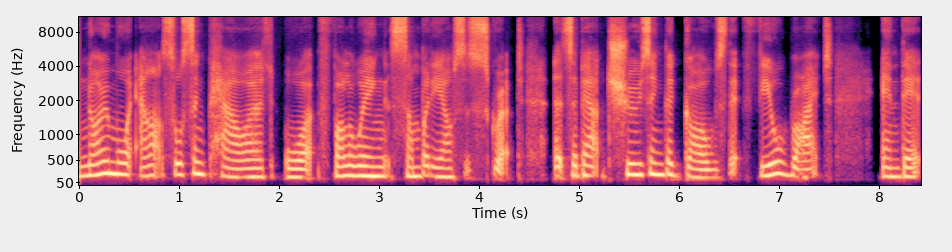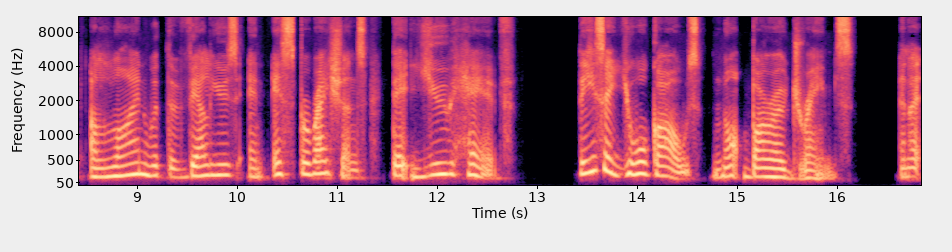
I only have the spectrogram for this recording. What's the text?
No more outsourcing power or following somebody else's script. It's about choosing the goals that feel right and that align with the values and aspirations that you have. These are your goals, not borrowed dreams. And I,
